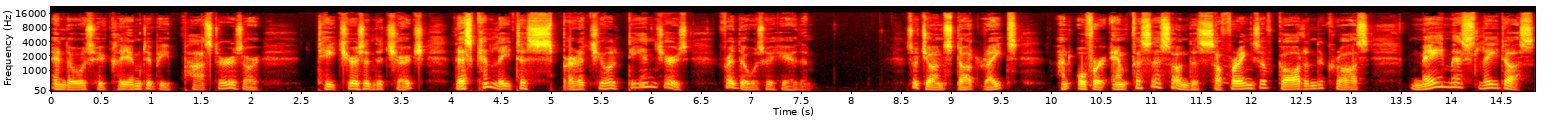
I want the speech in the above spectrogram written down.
in those who claim to be pastors or teachers in the church. This can lead to spiritual dangers for those who hear them. So John Stott writes, an overemphasis on the sufferings of God on the cross may mislead us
